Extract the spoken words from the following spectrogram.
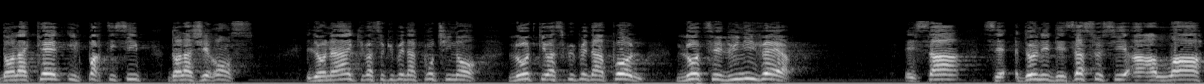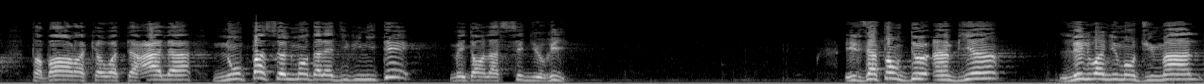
dans laquelle il participe dans la gérance. Il y en a un qui va s'occuper d'un continent, l'autre qui va s'occuper d'un pôle, l'autre c'est l'univers. Et ça, c'est donner des associés à Allah, tabaraka wa ta'ala, non pas seulement dans la divinité, mais dans la seigneurie. Ils attendent d'eux un bien, l'éloignement du mal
